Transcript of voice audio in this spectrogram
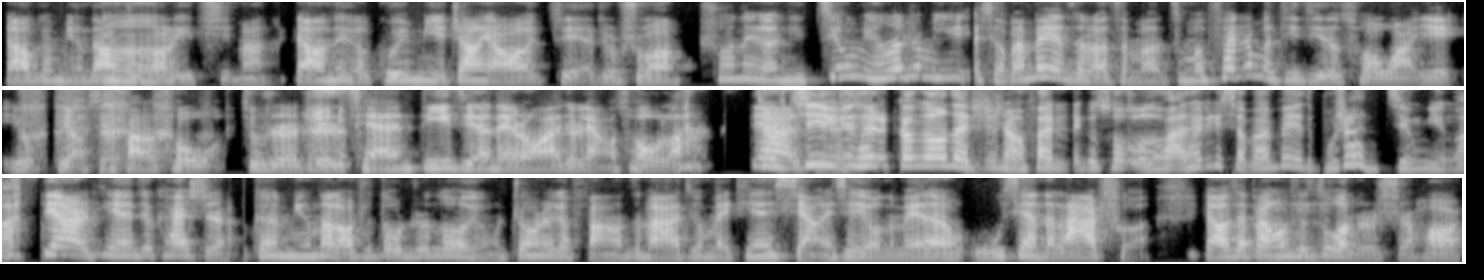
然后跟明道住到了一起嘛，然后那个闺蜜张瑶姐就说说那个你精明了这么一小半辈子了，怎么怎么犯这么低级的错误啊？也又不小心犯了错误，就是这是前第一集的内容啊，就两个错误了。就是基于他是刚刚在职场犯这个错误的话，他这个小半辈子不是很精明啊。第二天就开始跟明道老师斗智斗勇争这个房子嘛，就每天想一些有的没的，无限的拉扯。然后在办公室坐着的时候，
